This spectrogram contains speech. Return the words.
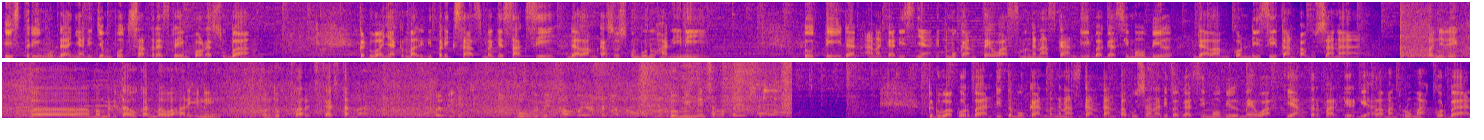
istri mudanya dijemput Satreskrim Polres Subang. Keduanya kembali diperiksa sebagai saksi dalam kasus pembunuhan ini. Tuti dan anak gadisnya ditemukan tewas mengenaskan di bagasi mobil dalam kondisi tanpa busana. Penyidik e, memberitahukan bahwa hari ini untuk klarifikasi tambahan. Berarti ya. Bu Mimin sama Pak Yosef atau Bu Mimin sama Pak Yosef. Kedua korban ditemukan mengenaskan tanpa busana di bagasi mobil mewah yang terparkir di halaman rumah korban.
